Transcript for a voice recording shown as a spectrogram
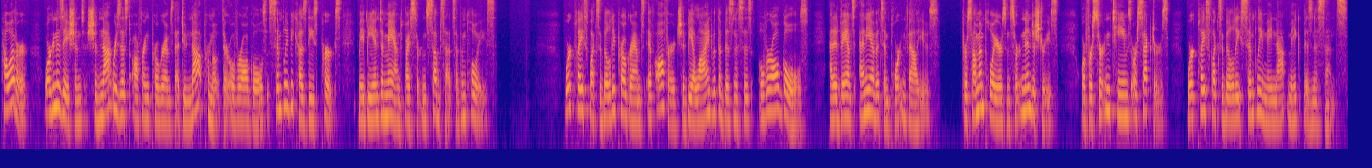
However, organizations should not resist offering programs that do not promote their overall goals simply because these perks may be in demand by certain subsets of employees. Workplace flexibility programs, if offered, should be aligned with the business's overall goals and advance any of its important values. For some employers in certain industries, or for certain teams or sectors, workplace flexibility simply may not make business sense.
